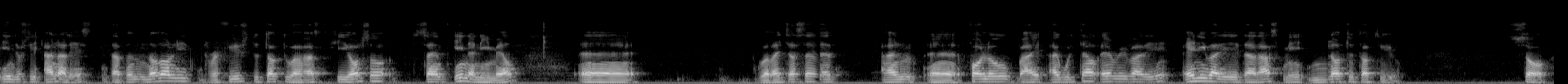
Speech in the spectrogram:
industry analyst that not only refused to talk to us, he also sent in an email. Uh, what I just said, and uh, follow by I will tell everybody, anybody that asks me, not to talk to you. So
